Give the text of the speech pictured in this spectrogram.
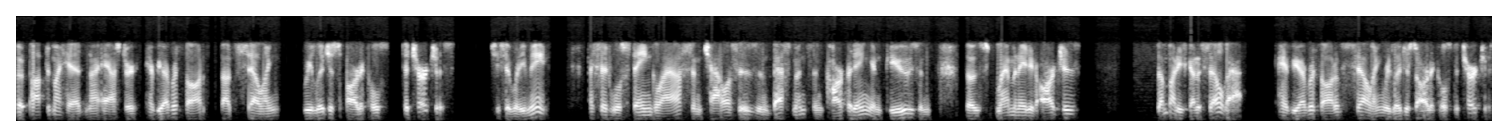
So it popped in my head, and I asked her, "Have you ever thought about selling religious articles to churches?" She said, "What do you mean?" I said, "Well, stained glass and chalices and vestments and carpeting and pews and those laminated arches. Somebody's got to sell that. Have you ever thought of selling religious articles to churches?"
